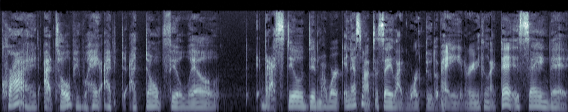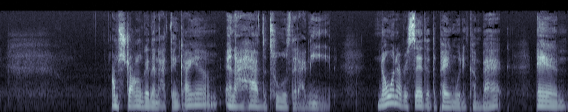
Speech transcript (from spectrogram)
cried. I told people, hey, I, I don't feel well, but I still did my work. And that's not to say like work through the pain or anything like that. It's saying that I'm stronger than I think I am and I have the tools that I need. No one ever said that the pain wouldn't come back and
